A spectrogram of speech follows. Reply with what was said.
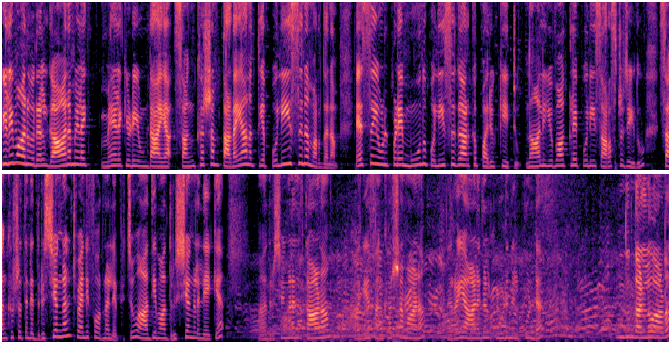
കിളിമാനൂരിൽ ഗാനമേള മേളയ്ക്കിടെ ഉണ്ടായ സംഘർഷം തടയാനെത്തിയ പോലീസിന് മർദ്ദനം. എസ് ഐ ഉൾപ്പെടെ മൂന്ന് പോലീസുകാർക്ക് പരുക്കേറ്റു. നാല് യുവാക്കളെ പോലീസ് അറസ്റ്റ് ചെയ്തു. സംഘർഷത്തിന്റെ ദൃശ്യങ്ങൾ ട്വന്റി ഫോറിന് ലഭിച്ചു. ആദ്യം ആ ദൃശ്യങ്ങളിലേക്ക് ദൃശ്യങ്ങളിൽ കാണാം. വലിയ സംഘർഷമാണ്. നിറയെ ആളുകൾ കൂടി നിൽപ്പുണ്ട്. ഉന്തും തള്ളുമാണ്.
